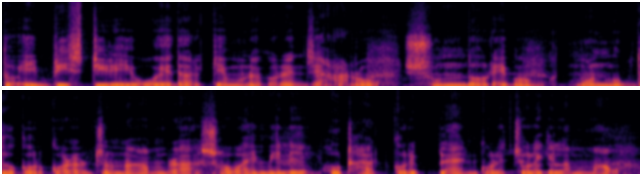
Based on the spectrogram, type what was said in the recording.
তো এই বৃষ্টির এই ওয়েদারকে মনে করেন যে আরও সুন্দর এবং মনমুগ্ধকর করার জন্য আমরা সবাই মিলে হুটহাট করে প্ল্যান করে চলে গেলাম। মাওয়া।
